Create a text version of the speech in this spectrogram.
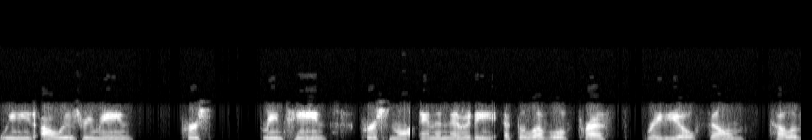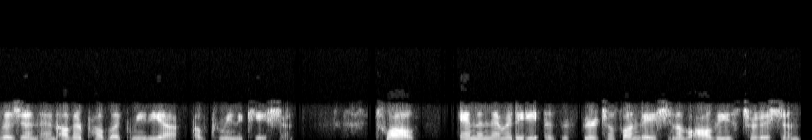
We need always remain pers- maintain personal anonymity at the level of press, radio, film, television, and other public media of communication. 12. Anonymity is the spiritual foundation of all these traditions,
